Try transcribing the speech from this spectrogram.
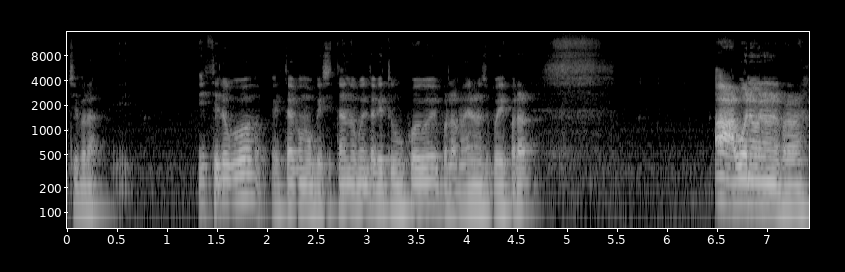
Che, para. Este loco está como que se está dando cuenta que esto es un juego y por la manera no se puede disparar. Ah, bueno, bueno, bueno, para.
